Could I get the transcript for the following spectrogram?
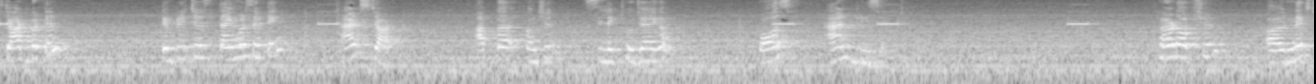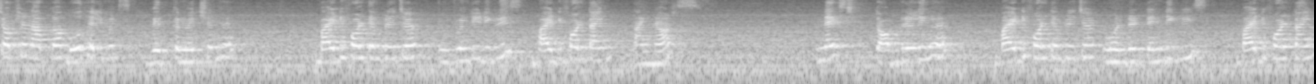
start button temperature timer setting and start आपका फ़ंक्शन सिलेक्ट हो जाएगा pause and reset third option next option आपका बोथ एलिमेंट्स विद कन्वेक्शन है. By default temperature 220 degrees by default time 9 hours next top grilling है. By default temperature 210 degrees by default time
